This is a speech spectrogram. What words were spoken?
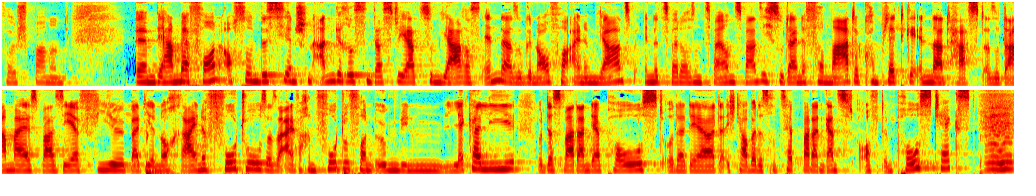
voll spannend. Ähm, wir haben ja vorhin auch so ein bisschen schon angerissen, dass du ja zum Jahresende, also genau vor einem Jahr, Ende 2022, so deine Formate komplett geändert hast. Also damals war sehr viel bei dir noch reine Fotos, also einfach ein Foto von irgendwie einem Leckerli und das war dann der Post oder der, ich glaube, das Rezept war dann ganz oft im Posttext. Mhm.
